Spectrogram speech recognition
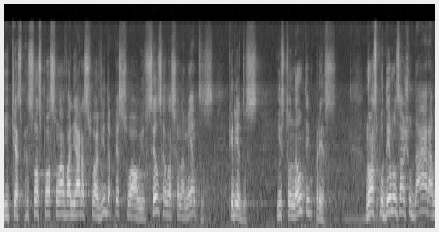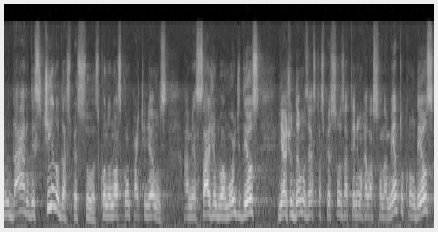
e que as pessoas possam avaliar a sua vida pessoal e os seus relacionamentos, queridos, isto não tem preço. Nós podemos ajudar a mudar o destino das pessoas quando nós compartilhamos a mensagem do amor de Deus e ajudamos estas pessoas a terem um relacionamento com Deus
